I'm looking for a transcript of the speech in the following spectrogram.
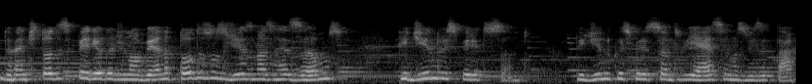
Durante todo esse período de novena, todos os dias nós rezamos pedindo o Espírito Santo pedindo que o Espírito Santo viesse nos visitar,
